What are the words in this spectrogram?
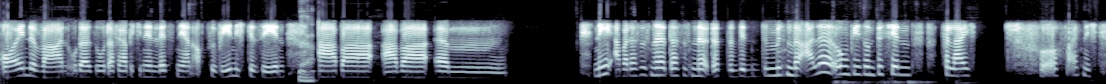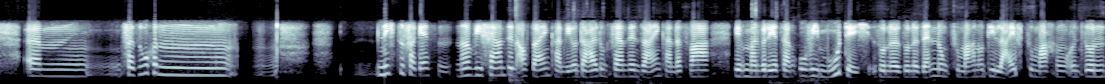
Freunde waren oder so. Dafür habe ich in den letzten Jahren auch zu wenig gesehen. Ja. Aber, aber, ähm, nee, aber das ist eine, das ist eine, das, da müssen wir alle irgendwie so ein bisschen vielleicht, ich weiß nicht, ähm, versuchen, nicht zu vergessen, ne, wie Fernsehen auch sein kann, wie Unterhaltungsfernsehen sein kann. Das war, wie- man würde jetzt sagen, oh wie mutig, so eine so eine Sendung zu machen und die live zu machen und so, ein,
